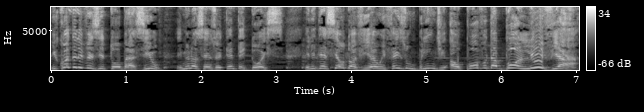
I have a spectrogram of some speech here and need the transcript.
E quando ele visitou o Brasil, em 1982, ele desceu do avião e fez um brinde ao povo da Bolívia.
